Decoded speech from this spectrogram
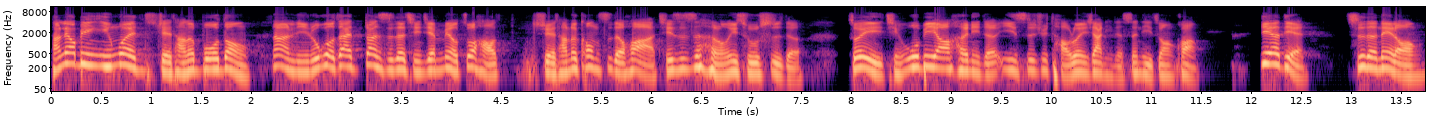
糖尿病因为血糖的波动，那你如果在断食的期间没有做好血糖的控制的话，其实是很容易出事的。所以，请务必要和你的医师去讨论一下你的身体状况。第二点，吃的内容，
